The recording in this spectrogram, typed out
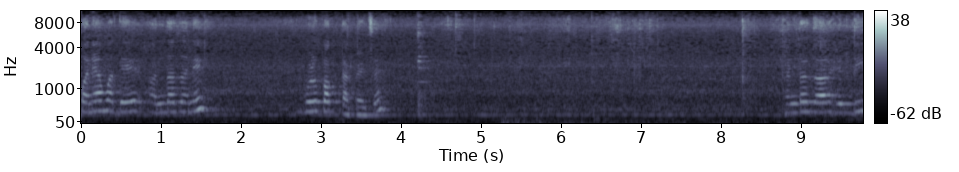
पण्यामध्ये अंदाजाने गुळपाक टाकायचं. थंडगार हेल्दी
